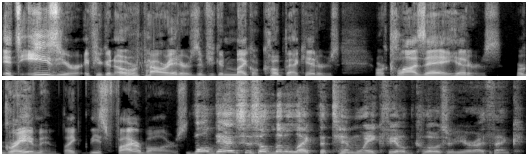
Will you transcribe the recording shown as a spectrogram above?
it's easier if you can overpower hitters, if you can Michael Kopech hitters or Clase hitters or Graveman, like these fireballers. Valdez is a little like the Tim Wakefield closer year, I think.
